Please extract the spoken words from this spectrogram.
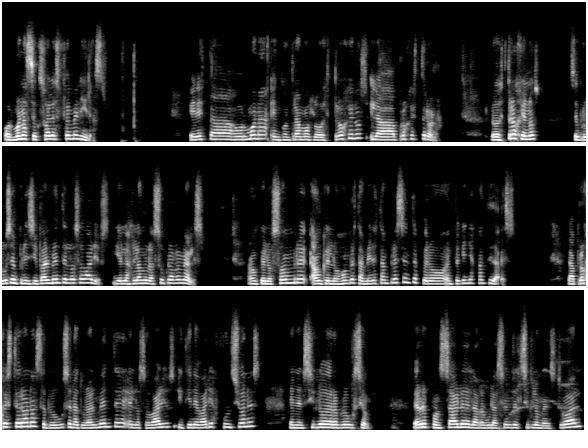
Hormonas sexuales femeninas. En estas hormonas encontramos los estrógenos y la progesterona. Los estrógenos se producen principalmente en los ovarios y en las glándulas suprarrenales, aunque, los hombres, los hombres también están presentes, pero en pequeñas cantidades. La progesterona se produce naturalmente en los ovarios y tiene varias funciones en el ciclo de reproducción. Es responsable de la regulación del ciclo menstrual,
